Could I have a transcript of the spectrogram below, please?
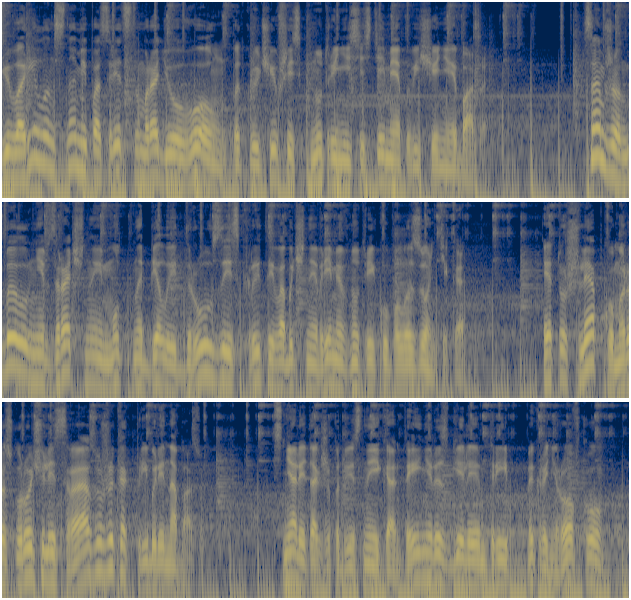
Говорил он с нами посредством радиоволн, подключившись к внутренней системе оповещения базы. Сам же он был невзрачный, мутно-белый друзый, скрытый в обычное время внутри купола зонтика. Эту шляпку мы раскурочили сразу же, как прибыли на базу. Сняли также подвесные контейнеры с гелием-3, экранировку,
